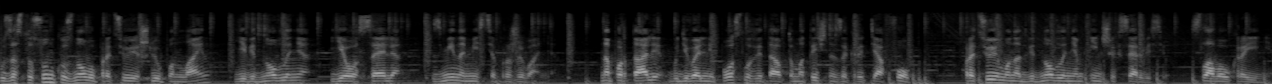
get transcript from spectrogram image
У застосунку знову працює шлюб онлайн, є відновлення, є оселя, зміна місця проживання. На порталі будівельні послуги та автоматичне закриття ФОП. Працюємо над відновленням інших сервісів. Слава Україні!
